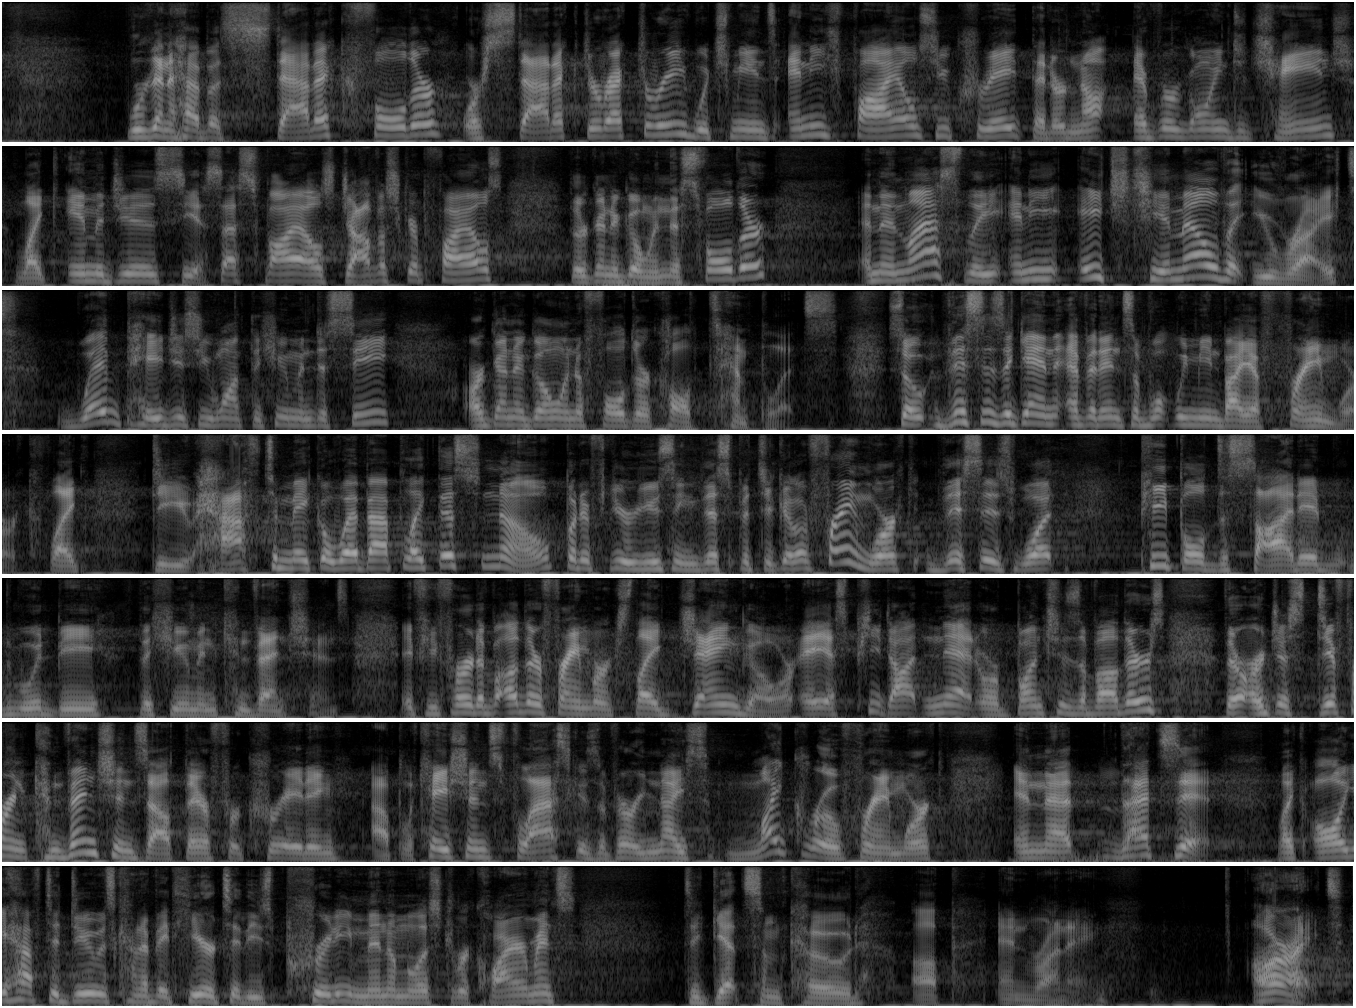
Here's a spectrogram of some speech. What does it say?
We're going to have a static folder or static directory, which means any files you create that are not ever going to change, like images, CSS files, JavaScript files, they're going to go in this folder. And then lastly, any HTML that you write, web pages you want the human to see, are going to go in a folder called templates. So this is, again, evidence of what we mean by a framework. Like, do you have to make a web app like this? No. But if you're using this particular framework, this is what people decided would be the human conventions. If you've heard of other frameworks like Django or ASP.NET or bunches of others, there are just different conventions out there for creating applications. Flask is a very nice micro framework in that that's it. Like, all you have to do is kind of adhere to these pretty minimalist requirements to get some code up and running. All right.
